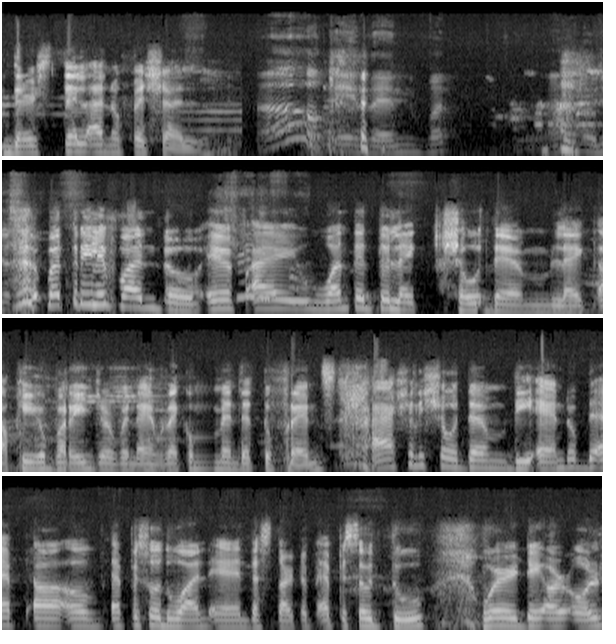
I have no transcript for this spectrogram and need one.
They're still unofficial. Oh, okay then. But But really fun though. If I wanted to like show them like a Kyuuba Ranger when I recommend it to friends, I actually showed them the end of the ep- uh, of episode one and the start of episode two, where they are all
